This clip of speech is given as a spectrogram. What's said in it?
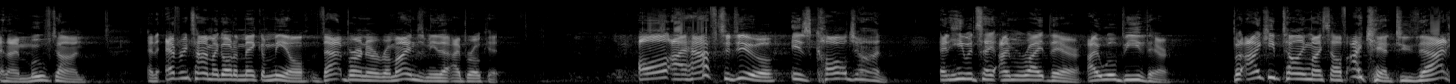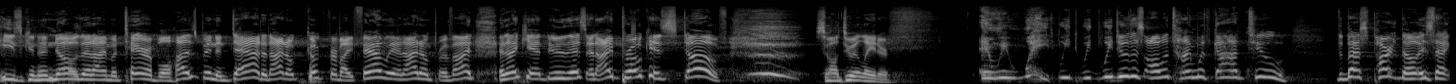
And I moved on. And every time I go to make a meal, that burner reminds me that I broke it all I have to do is call John. And he would say, I'm right there. I will be there. But I keep telling myself, I can't do that. He's gonna know that I'm a terrible husband and dad, and I don't cook for my family, and I don't provide, and I can't do this, and I broke his stove. So I'll do it later. And we wait. We, we, we do this all the time with God, too. The best part, though, is that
